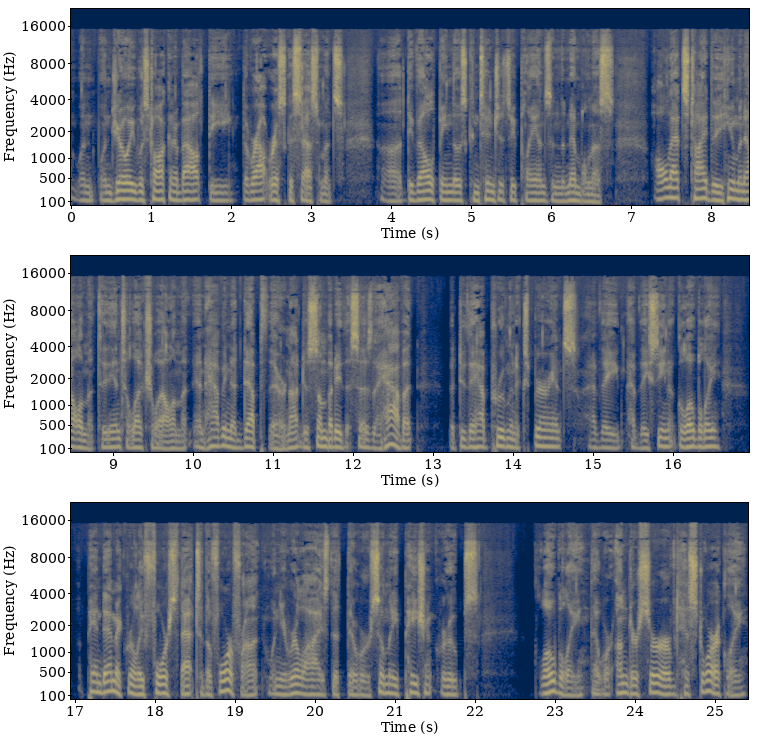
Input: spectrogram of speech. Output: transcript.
When, when Joey was talking about the, the route risk assessments, uh, developing those contingency plans and the nimbleness, all that's tied to the human element, to the intellectual element, and having a depth there, not just somebody that says they have it, but do they have proven experience? Have they have they seen it globally? Pandemic really forced that to the forefront when you realized that there were so many patient groups globally that were underserved historically,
